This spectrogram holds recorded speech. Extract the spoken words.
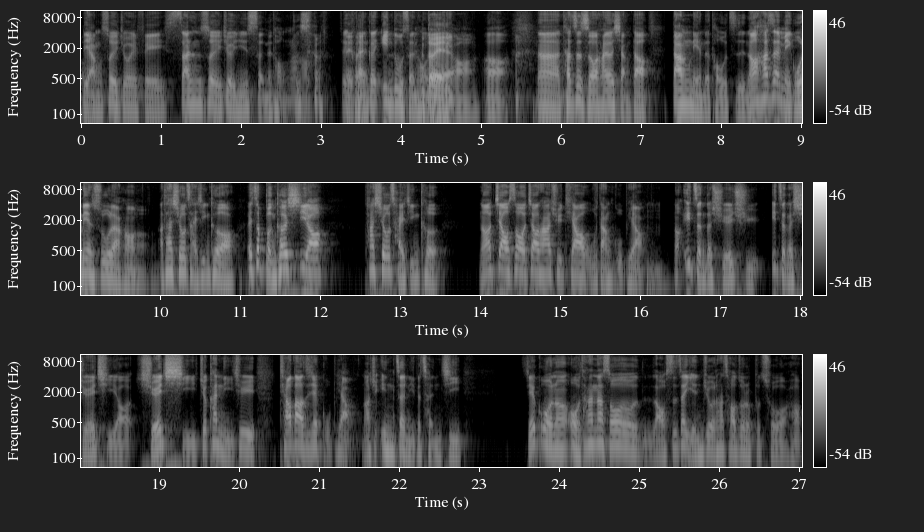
两岁就会飞，三岁就已经神童了。这可能跟印度神童对啊啊。那他这时候他又想到当年的投资，然后他在美国念书了哈啊，他修财经课哦，哎，这本科系哦，他修财经课，然后教授叫他去挑五档股票，然后一整个学期一整个学期哦，学期就看你去挑到这些股票，然后去印证你的成绩。结果呢，哦，他那时候老师在研究，他操作的不错哈。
